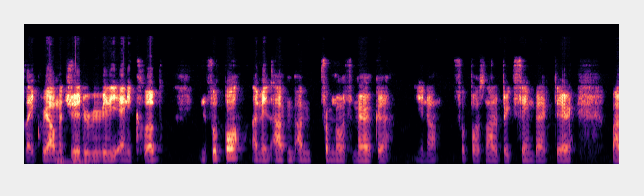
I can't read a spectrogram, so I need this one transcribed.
like Real Madrid or really any club in football. I mean, I'm I'm from North America. You know, football's not a big thing back there. My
